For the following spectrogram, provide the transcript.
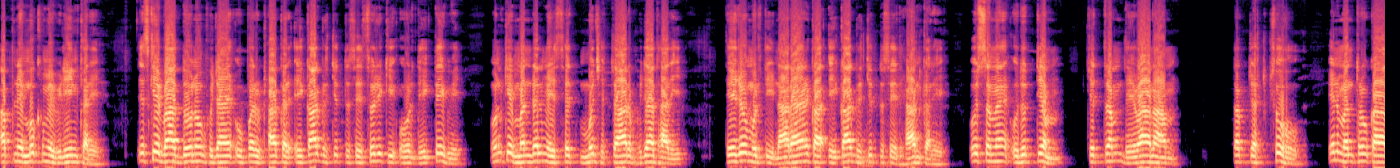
अपने मुख में विलीन करे। इसके बाद दोनों भुजाएँ ऊपर उठाकर एकाग्र चित्त से सूर्य की ओर देखते हुए उनके मंडल में स्थित मुझ चार भुजाधारी तेजो मूर्ति नारायण का एकाग्र चित्त से ध्यान करे। उस समय उदुत्यम चित्रम देवानाम तक चक्षु इन मंत्रों का,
